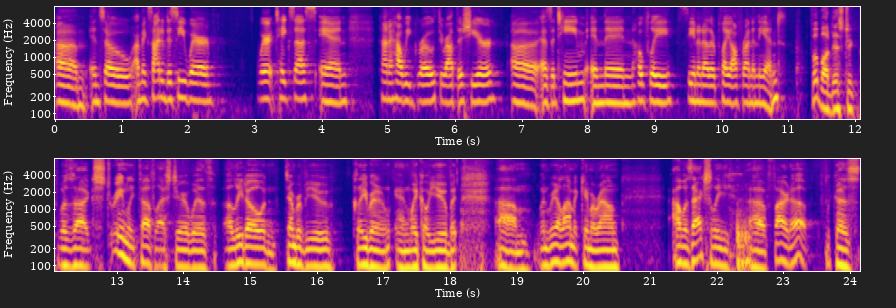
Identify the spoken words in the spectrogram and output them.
Um, and so i'm excited to see where where it takes us and kind of how we grow throughout this year uh, as a team. And then hopefully seeing another playoff run in the end. Football district was uh, extremely tough last year with Aledo and Timberview Cleburne and, and Waco U. But um, when realignment came around, I was actually uh, fired up because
